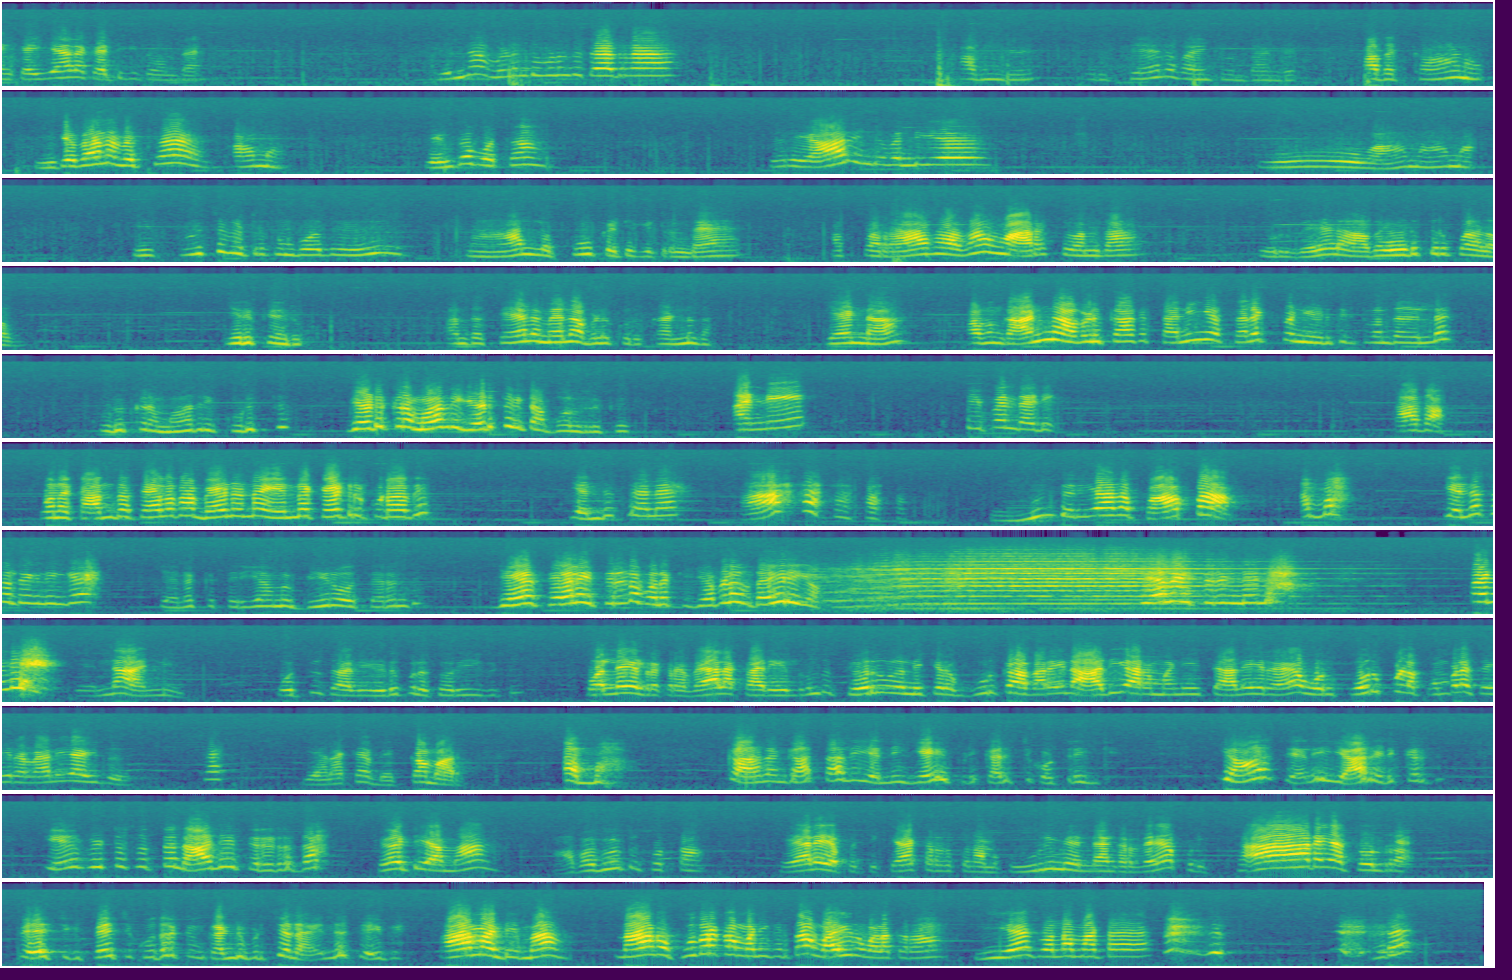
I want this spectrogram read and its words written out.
என் கையால கட்டிக்கிட்டு வந்தேன். என்ன விழுந்து விழுந்து தேடுற அவங்க ஒரு சேலை வாங்கிட்டு வந்தாங்க. அதை காணும். இங்கதானே வச்ச? ஆமா. எங்க போச்சான் வேற யார் இங்க வரலையே ஓ ஆமா ஆமா. நீ குளிச்சுக்கிட்டு இருக்கும்போது நாலுல பூ கட்டிக்கிட்டு இருந்தேன். அப்ப ராதா தான் அவன் அரைச்சு வந்தா. ஒருவேளை அவ எடுத்திருப்பாளோ? இருக்கும் இருக்கும். அந்த சேலை மேல அவளுக்கு ஒரு கண்ணுதான். ஏன்னா அவங்க அண்ணன் அவளுக்காக தனியா செலக்ட் பண்ணி எடுத்துக்கிட்டு வந்தது இல்ல குடுக்கற மாதிரி கொடுத்து எடுக்கிற மாதிரி எடுத்துக்கிட்டா போல் இருக்கு. அண்ணி டிஃபன் ரெடி ராதா உனக்கு அந்த சேலை தான் வேணும்னா என்ன கேட்டு கூடாது எந்த சேலை? ஒன்னும் தெரியாத பாப்பா. அம்மா என்ன சொல்றீங்க நீங்க? எனக்கு தெரியாம பீரோ திறந்து என் சேலை திருட உனக்கு எவ்வளவு தைரியம்? சேலை திருந்தேனா அண்ணி. என்ன அண்ணி? ஒத்து சாவி இடுப்புல சொருகிக்கிட்டு கொல்லையில் இருக்கிற வேலைக்காரியில இருந்து தெருவில் நிக்கிற குருக்கா வரையில அதிகாரம் பண்ணிட்டு அலையிற ஒரு பொறுப்புல பொம்பளை செய்யற வேலையா இது? எனக்கே வெக்கமா இருக்கு. அம்மா காலங்காத்தால என்ன ஏன் இப்படி கரிச்சு கொட்டுறீங்க? யார் சேலையை யார் எடுக்கிறது? என் வீட்டு சொத்தை நானே திருடுறதா? கேட்டியாமா அவ வீட்டு சொத்தான். சேலைய பத்தி கேட்கறதுக்கு நமக்கு உரிமை இல்லைங்கிறதே அப்படி சாடையா சொல்றேன் பேச்சுக்கு பேச்சு குதிரக்கம் கண்டுபிடிச்சா நான் என்ன செய்வேன்? ஆமாண்டிமா நாங்க குதிரக்கம் பண்ணிக்கிட்டு தான் வயிறு வளர்க்குறோம். நீ ஏன் சொல்ல மாட்ட?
